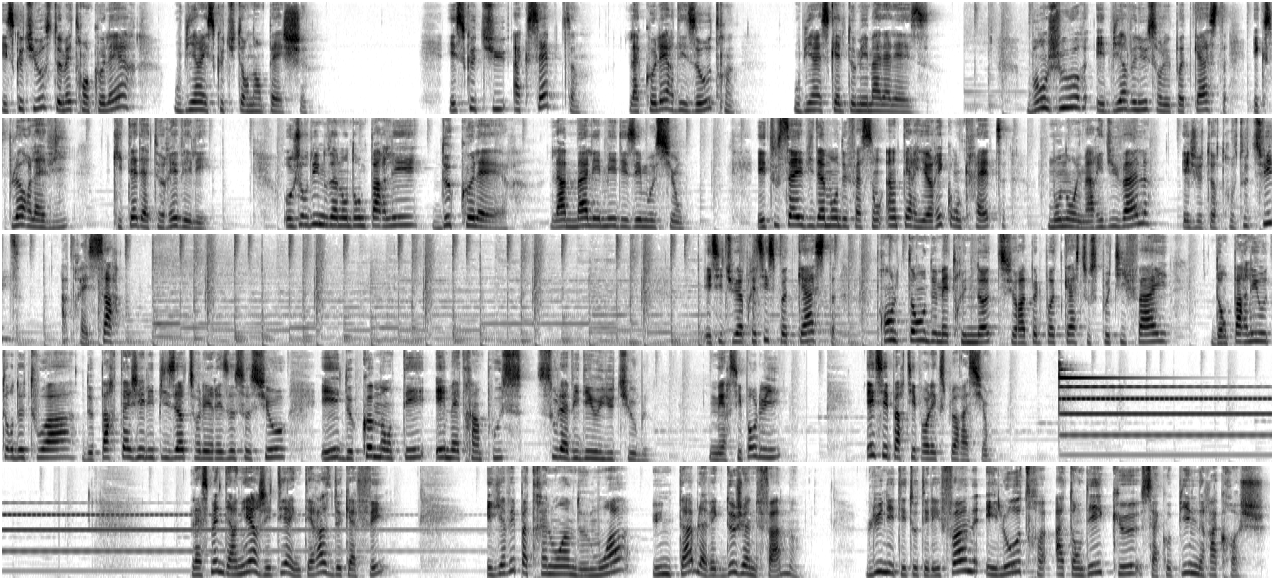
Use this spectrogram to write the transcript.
Est-ce que tu oses te mettre en colère ou bien est-ce que tu t'en empêches? Est-ce que tu acceptes la colère des autres ou bien est-ce qu'elle te met mal à l'aise? Bonjour et bienvenue sur le podcast Explore la vie qui t'aide à te révéler. Aujourd'hui nous allons donc parler de colère, la mal-aimée des émotions. Et tout ça évidemment de façon intérieure et concrète. Mon nom est Marie Duval et je te retrouve tout de suite après ça. Et si tu apprécies ce podcast, prends le temps de mettre une note sur Apple Podcast ou Spotify, d'en parler autour de toi, de partager l'épisode sur les réseaux sociaux et de commenter et mettre un pouce sous la vidéo YouTube. Merci pour lui. Et c'est parti pour l'exploration. La semaine dernière, j'étais à une terrasse de café et il y avait pas très loin de moi une table avec deux jeunes femmes L'une était au téléphone et l'autre attendait que sa copine raccroche.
